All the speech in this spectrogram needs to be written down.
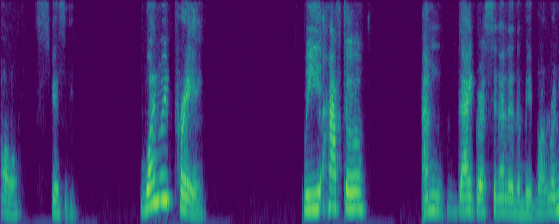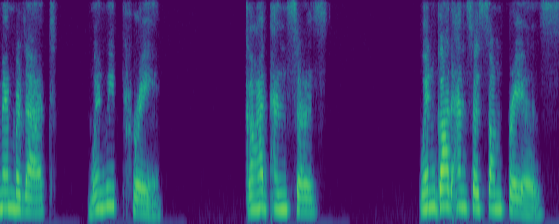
oh, excuse me. When we pray, we have to, I'm digressing a little bit, but remember that when we pray, God answers, when God answers some prayers,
